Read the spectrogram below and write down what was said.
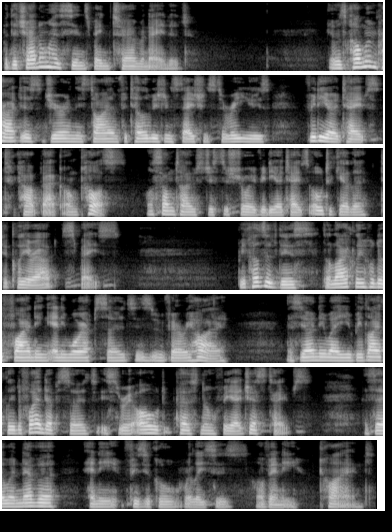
but the channel has since been terminated. It was common practice during this time for television stations to reuse videotapes to cut back on costs, or sometimes just destroy videotapes altogether to clear out space. Because of this, the likelihood of finding any more episodes is very high, as the only way you'd be likely to find episodes is through old personal VHS tapes, as there were never any physical releases of any kind.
